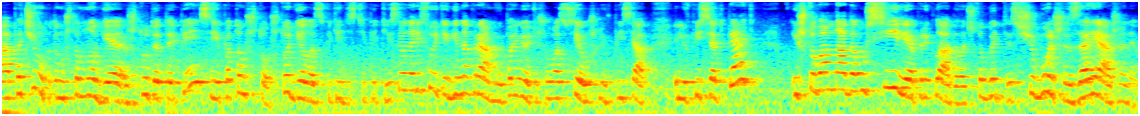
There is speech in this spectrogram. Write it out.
а почему? Потому что многие ждут этой пенсии, и потом что? Что делать с 55? Если вы нарисуете генограмму и поймете, что у вас все ушли в 50 или в 55, и что вам надо усилия прикладывать, чтобы быть еще больше заряженным.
